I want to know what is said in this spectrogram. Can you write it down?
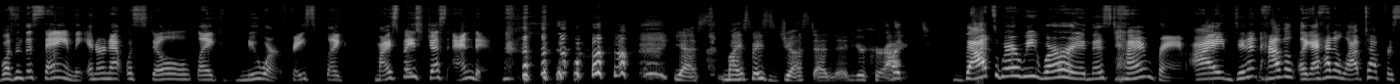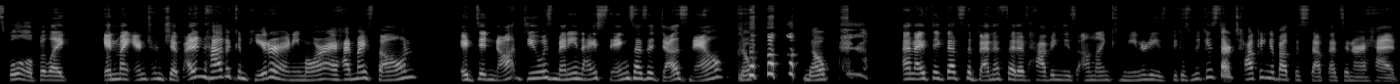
wasn't the same. The internet was still like newer. Face like MySpace just ended. yes, MySpace just ended. You're correct. Like, that's where we were in this time frame. I didn't have a like I had a laptop for school, but like in my internship, I didn't have a computer anymore. I had my phone. It did not do as many nice things as it does now. Nope. nope. And I think that's the benefit of having these online communities because we can start talking about the stuff that's in our heads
